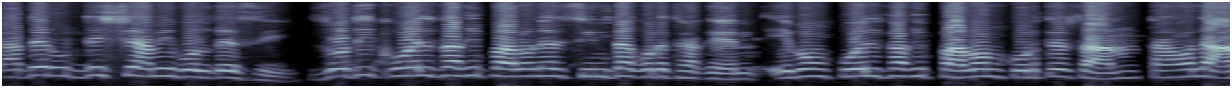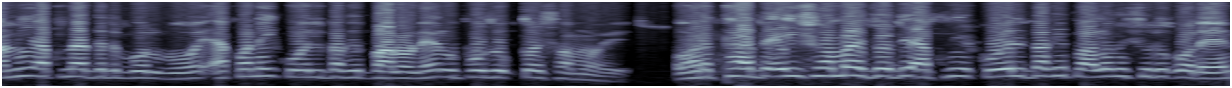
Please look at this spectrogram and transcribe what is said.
তাদের উদ্দেশ্যে আমি বলতেছি, যদি কোয়েল পাখি পালনের চিন্তা করে থাকেন এবং কোয়েল পাখি পালন করতে চান, তাহলে আমি আপনাদের বলব, এখনই কোয়েল পাখি পালনের উপযুক্ত সময়। অর্থাৎ এই সময় যদি আপনি কোয়েল পাখি পালন শুরু করেন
